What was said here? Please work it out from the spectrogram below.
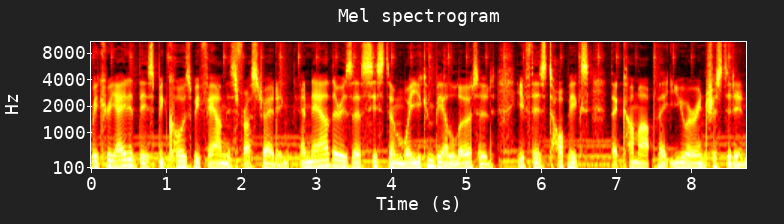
We created this because we found this frustrating, and now there is a system where you can be alerted if there's topics that come up that you are interested in.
